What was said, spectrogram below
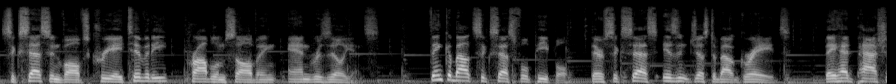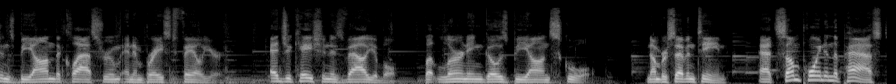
Success involves creativity, problem solving, and resilience. Think about successful people. Their success isn't just about grades. They had passions beyond the classroom and embraced failure. Education is valuable, but learning goes beyond school. Number 17. At some point in the past,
